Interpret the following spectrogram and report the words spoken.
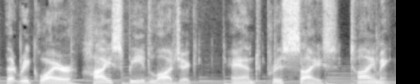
that require high-speed logic and precise timing.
